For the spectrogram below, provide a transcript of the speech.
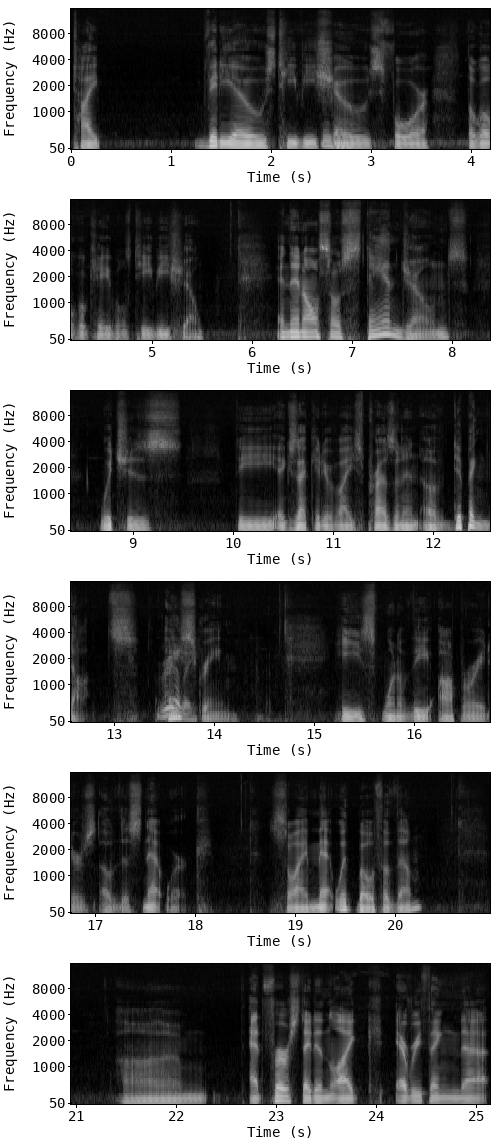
type videos, TV Mhm. shows for the local cable TV show. And then also Stan Jones, which is the executive vice president of Dipping Dots Really? Ice Cream. He's one of the operators of this network. So I met with both of them. Um, at first, they didn't like everything that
